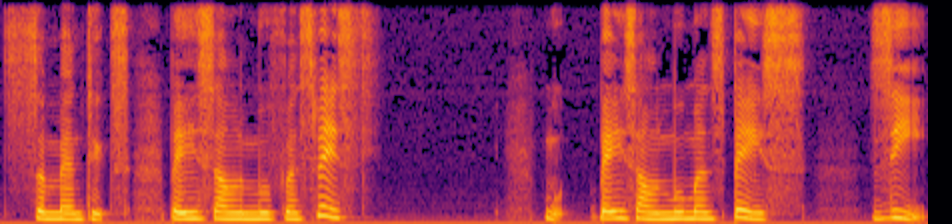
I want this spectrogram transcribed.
semantics based on the movement space. Based on movement space, Z,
